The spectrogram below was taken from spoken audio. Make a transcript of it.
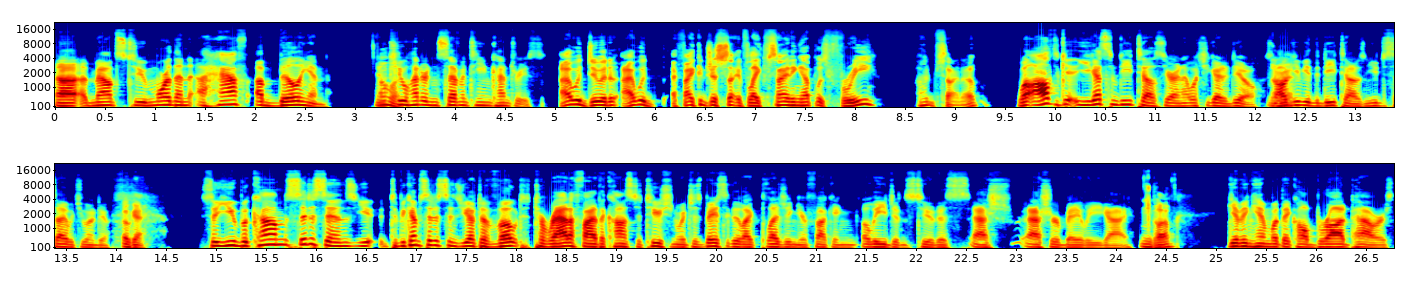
uh, amounts to more than a half a billion in Oh. 217 countries. I would do it. I would if I could just if like signing up was free, I'd sign up. Well, I'll get you got some details here on what you got to do. So All I'll right. give you the details, and you decide what you want to do. Okay. So you become citizens. You to become citizens, you have to vote to ratify the Constitution, which is basically like pledging your fucking allegiance to this Ash Asher Bailey guy. Okay. giving him what they call broad powers.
